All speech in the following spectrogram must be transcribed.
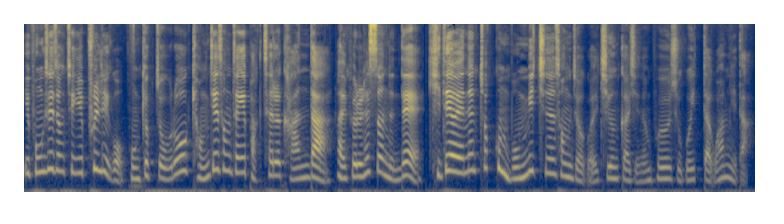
이 봉쇄 정책이 풀리고 본격적으로 경제 성장에 박차를 가한다 발표를 했었는데 기대에는 조금 못 미치는 성적을 지금까지는 보여주고 있다고 합니다.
